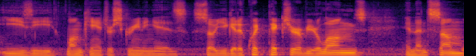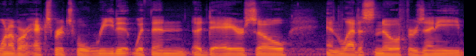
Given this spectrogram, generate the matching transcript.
easy lung cancer screening is. So you get a quick picture of your lungs, and then some one of our experts will read it within a day or so and let us know if there's any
